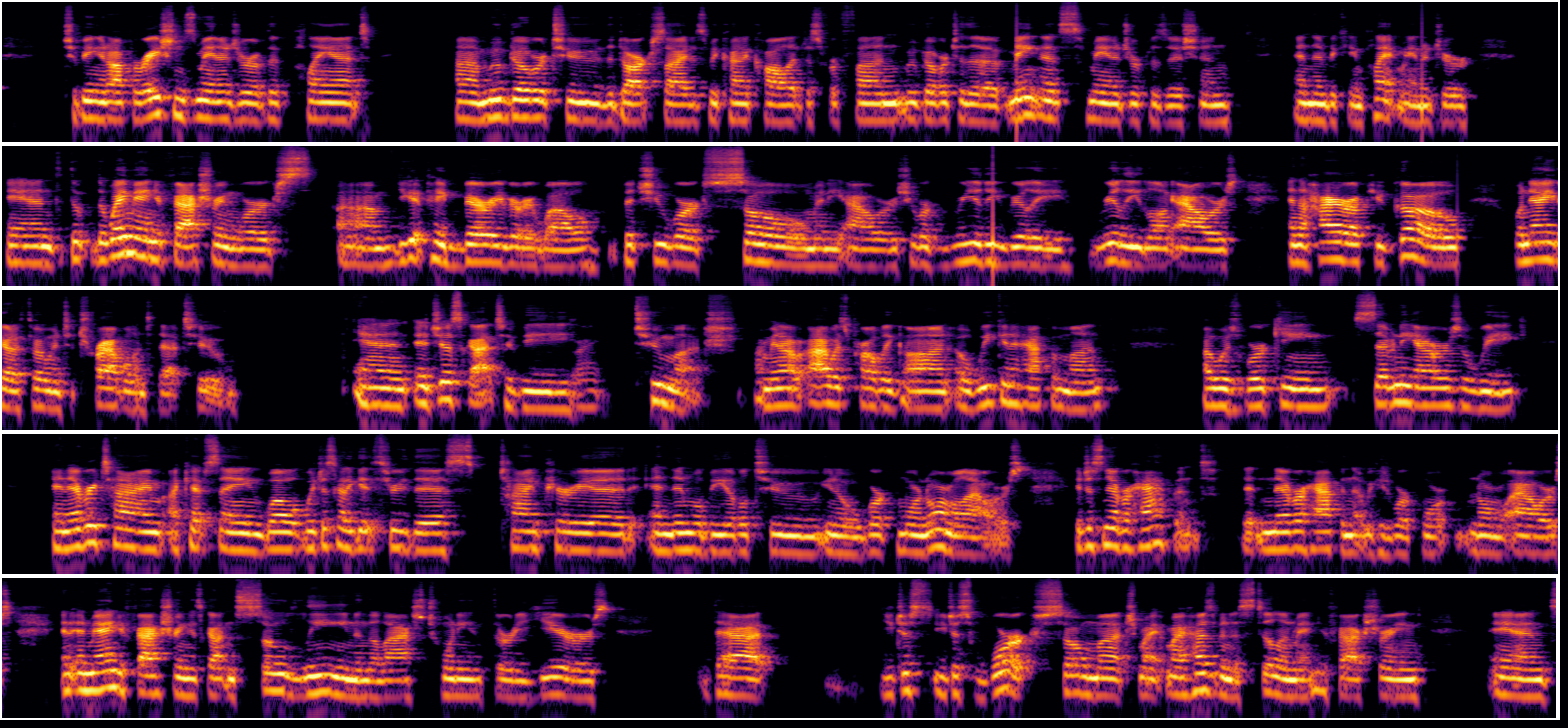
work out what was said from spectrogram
to being an operations manager of the plant. Um, moved over to the dark side, as we kind of call it, just for fun. Moved over to the maintenance manager position, and then became plant manager. And the, the way manufacturing works, um, you get paid very, very well, but you work so many hours. You work really, really, really long hours. And the higher up you go, well, now you got to throw into travel into that too. And it just got to be right. too much. I mean, I, I was probably gone a week and a half a month. I was working 70 hours a week. And every time I kept saying, well, we just got to get through this time period and then we'll be able to, you know, work more normal hours. It just never happened. It never happened that we could work more normal hours. And, and manufacturing has gotten so lean in the last 20 and 30 years that you just you just work so much. My my husband is still in manufacturing and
